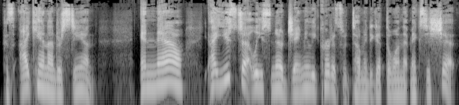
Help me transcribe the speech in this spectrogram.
because I can't understand. And now I used to at least know Jamie Lee Curtis would tell me to get the one that makes you shit.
